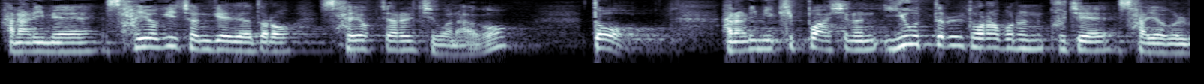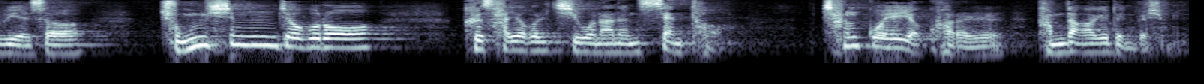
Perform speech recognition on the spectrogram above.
하나님의 사역이 전개되도록 사역자를 지원하고 또 하나님이 기뻐하시는 이웃들을 돌아보는 구제 사역을 위해서 중심적으로 그 사역을 지원하는 센터, 창고의 역할을 감당하게 된 것입니다.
